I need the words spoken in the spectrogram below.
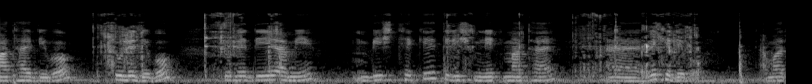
মাথায় দিব চুলে দেব। চুলে দিয়ে আমি বিশ থেকে তিরিশ মিনিট মাথায় রেখে দেব। আমার,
